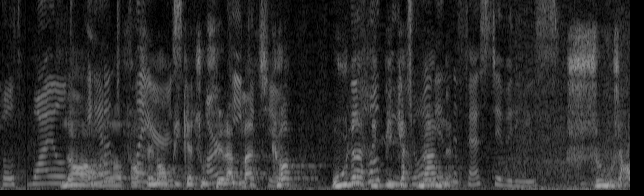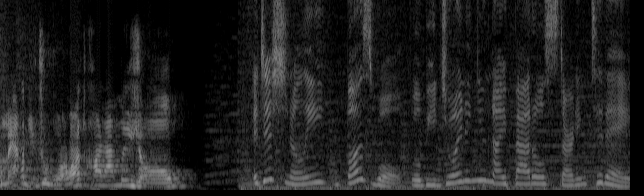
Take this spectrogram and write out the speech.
both wild non, and non, players, Pikachu are Pikachu. Oula, we hope you join in the festivities. Je vous emmerde, je vous rentre à la maison. Additionally, Buzzwole will be joining Unite battles starting today,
